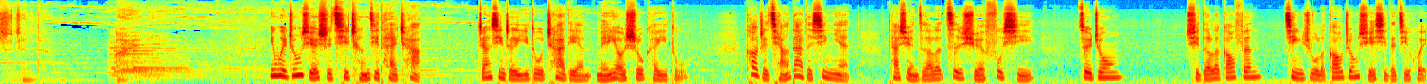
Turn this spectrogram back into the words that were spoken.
是真的爱你。因为中学时期成绩太差，张信哲一度差点没有书可以读。靠着强大的信念，他选择了自学复习，最终取得了高分，进入了高中学习的机会。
